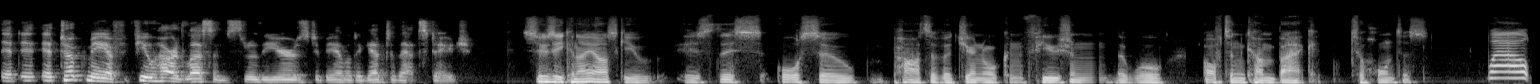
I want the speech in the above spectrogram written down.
it, it, it took me a few hard lessons through the years to be able to get to that stage. Susie, can I ask you, is this also part of a general confusion that will often come back to haunt us? Well,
